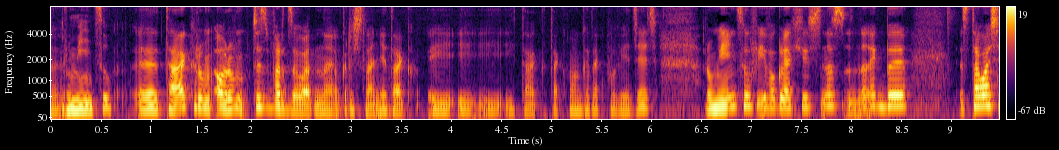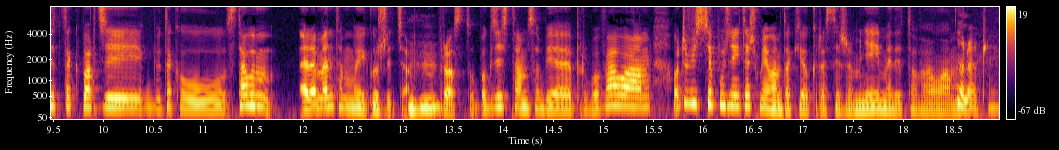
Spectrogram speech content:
Yy, Rumieńców? Yy, tak, rum, o, to jest bardzo ładne określenie, tak. I, i, i tak, tak mogę tak powiedzieć. Rumieńców i w ogóle jakieś, no, no jakby stała się tak bardziej jakby taką stałym elementem mojego życia, mhm. po prostu, bo gdzieś tam sobie próbowałam. Oczywiście później też miałam takie okresy, że mniej medytowałam. No raczej.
